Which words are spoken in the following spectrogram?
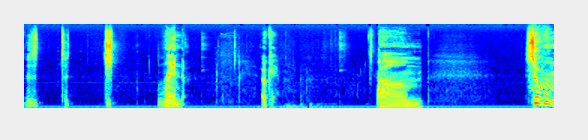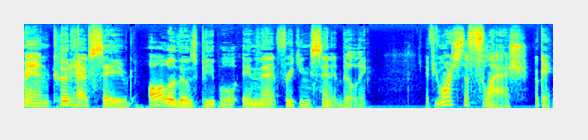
This is just random. Okay. Um Superman could have saved all of those people in that freaking Senate building. If you watch The Flash, okay,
